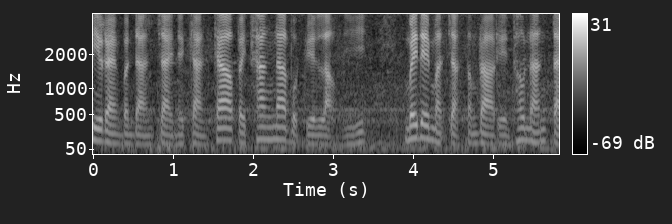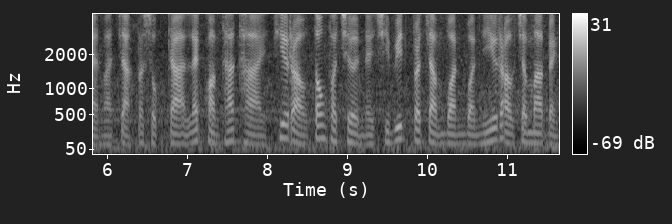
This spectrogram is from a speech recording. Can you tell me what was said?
มีแรงบันดาลใจในการก้าวไปข้างหน้าบทเรียนเหล่านี้ ไม่ได้มาจากตำราเรียนเท่านั้น แต่มาจากประสบการณ์และความท้าทายที่เราต้องเผชิญในชีวิตประจำวันวันนี้เราจะมาแบ่ง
